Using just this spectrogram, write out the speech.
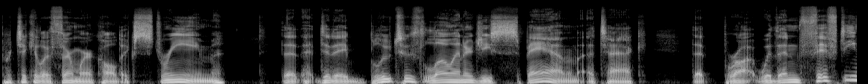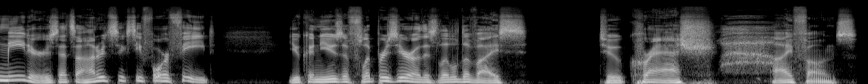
particular firmware called Xtreme that did a Bluetooth low energy spam attack that brought within 50 meters. That's 164 feet you can use a Flipper Zero, this little device, to crash iPhones.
